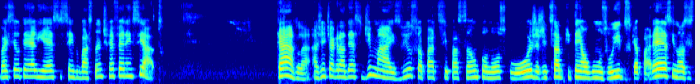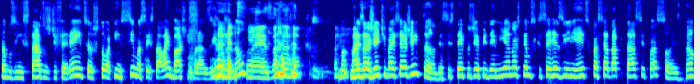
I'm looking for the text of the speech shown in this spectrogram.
vai ser o TLS sendo bastante referenciado. Carla, a gente agradece demais, viu, sua participação conosco hoje. A gente sabe que tem alguns ruídos que aparecem, nós estamos em estados diferentes. Eu estou aqui em cima, você está lá embaixo do Brasil, não é? Não? Isso mesmo. Mas a gente vai se ajeitando. Esses tempos de epidemia, nós temos que ser resilientes para se adaptar às situações. Então,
